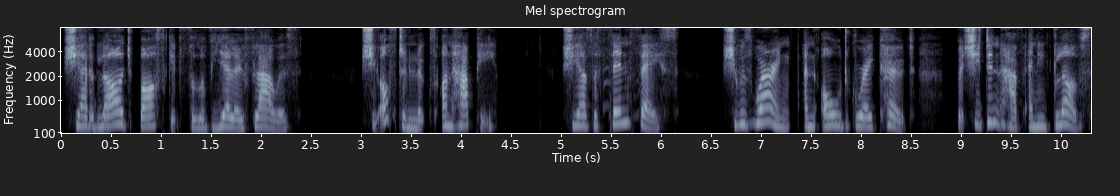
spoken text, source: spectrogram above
She had a large basket full of yellow flowers. She often looks unhappy. She has a thin face. She was wearing an old grey coat, but she didn't have any gloves,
